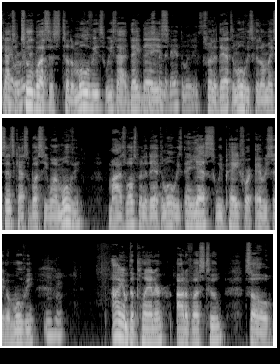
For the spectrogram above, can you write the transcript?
catching two buses to the movies. We used to have date We days spent the day at the movies. spend a day at the movies because it don't make sense to catch the bus see one movie. Might as well spend the day at the movies. And yes, we paid for every single movie. Mm-hmm. I am the planner out of us two. So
